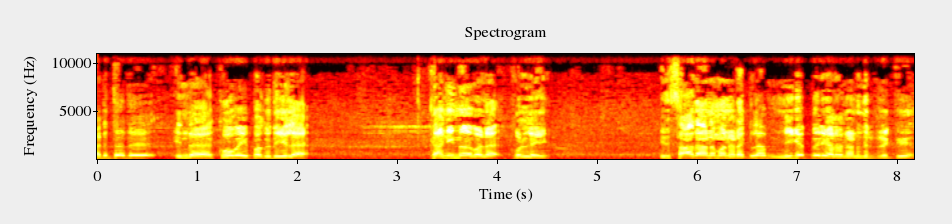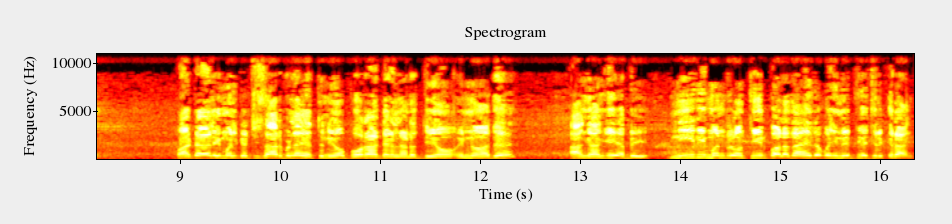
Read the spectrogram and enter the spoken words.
அடுத்தது இந்த கோவை பகுதியில் கனிம வள கொள்ளை இது சாதாரணமாக நடக்கல. மிகப்பெரிய அளவு நடந்துட்டு இருக்கு. பாட்டாளி மல் கட்சி சார்பில் எத்தனையோ போராட்டங்கள் நடத்தியும். இன்னும் அது அங்கங்கே அப்படி நீதிமன்றம் தீர்ப்பால தான் ஏதோ கொஞ்சம் நிறுத்தி வச்சிருக்கிறாங்க.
